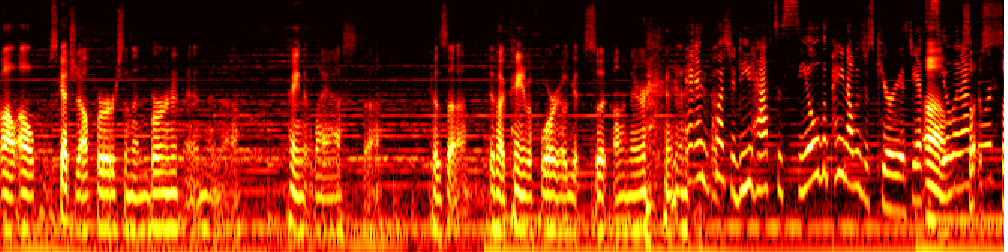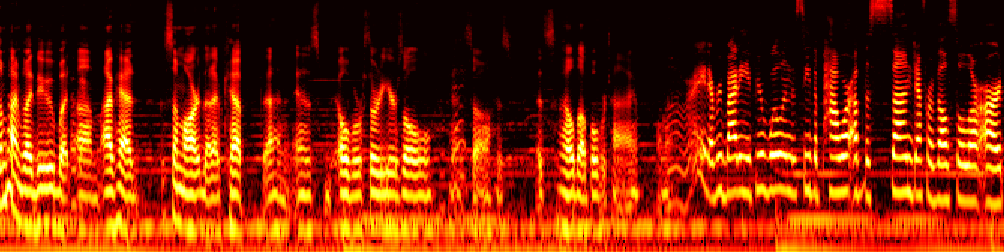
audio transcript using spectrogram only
I'll, I'll, sketch it out first, and then burn it, and then uh, paint it last. Because uh, uh, if I paint it before, it'll get soot on there. and, and question: Do you have to seal the paint? I was just curious. Do you have to um, seal it afterwards? So, sometimes I do, but okay. um, I've had some art that I've kept and, and it's over 30 years old, okay. so it's, it's held up over time. All right, everybody, if you're willing to see the power of the sun, Jeff Revelle Solar Art,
